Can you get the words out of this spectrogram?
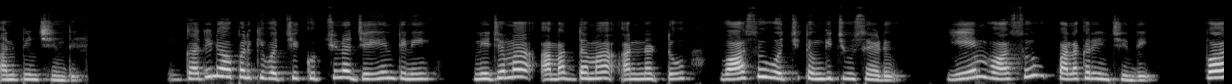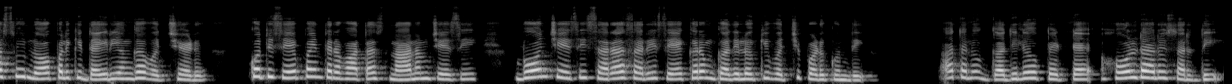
అనిపించింది. గది లోపలికి వచ్చి కూర్చున్న జయంతిని నిజమా అబద్ధమా అన్నట్టు వాసు వచ్చి తొంగి చూశాడు. ఏం వాసు? పలకరించింది. వాసు లోపలికి ధైర్యంగా వచ్చాడు. కొద్దిసేపైన తర్వాత స్నానం చేసి భోంచేసి సరాసరి శేఖరం గదిలోకి వచ్చి పడుకుంది. అతను గదిలో పెట్టే హోల్డాలు సర్ది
